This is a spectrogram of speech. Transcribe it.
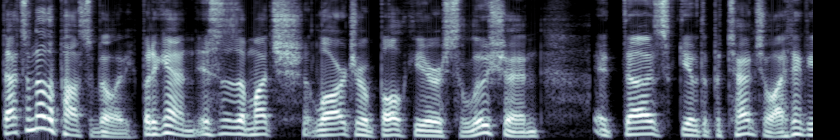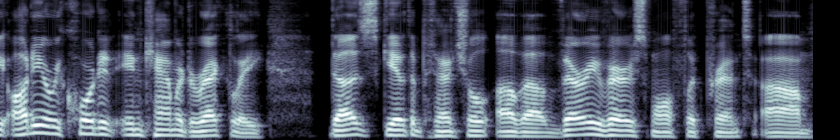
That's another possibility. But again, this is a much larger, bulkier solution. It does give the potential. I think the audio recorded in camera directly does give the potential of a very, very small footprint, um,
